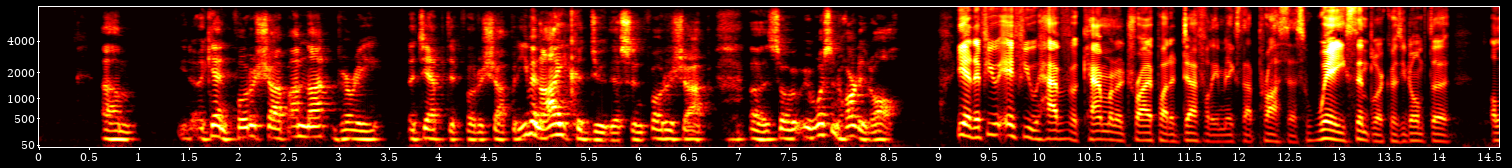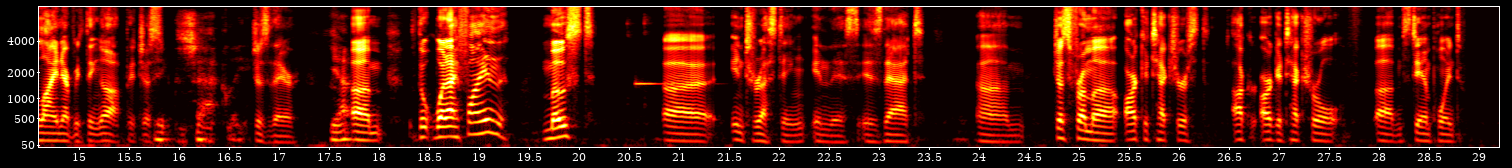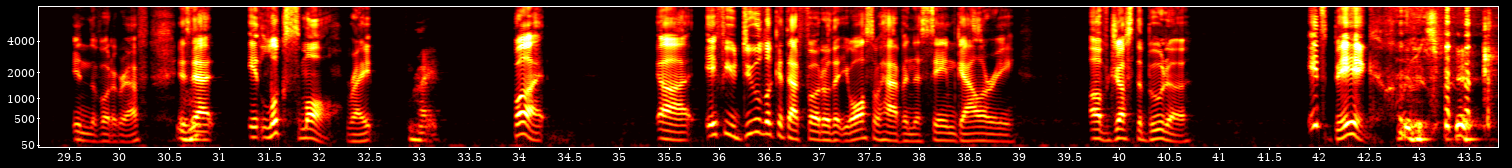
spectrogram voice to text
um, you know, again, Photoshop. I'm not very adept at Photoshop, but even I could do this in Photoshop. Uh, so it wasn't hard at all. Yeah, and if you if you have a camera on a tripod, it definitely makes that process way simpler because you don't have to align everything up. It just exactly just there. Yeah. Um, the, what I find most uh, interesting in this is that um, just from a architecture architectural um, standpoint in the photograph is mm-hmm. that it looks small, right? Right. But uh, if you do look at that photo that you also have in the same gallery of just the Buddha, it's big. It's big.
